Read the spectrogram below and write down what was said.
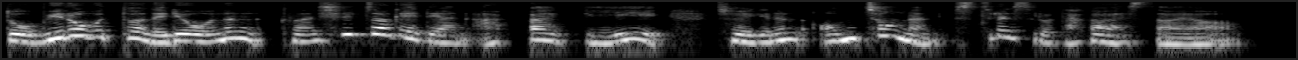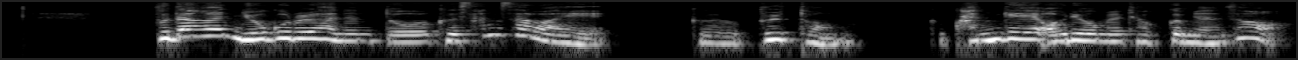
또 위로부터 내려오는 그런 실적에 대한 압박이 저에게는 엄청난 스트레스로 다가왔어요. 부당한 요구를 하는 또 그 상사와의 그 불통, 그 관계의 어려움을 겪으면서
